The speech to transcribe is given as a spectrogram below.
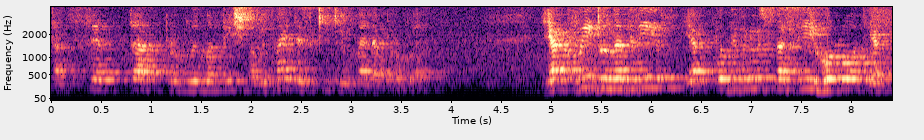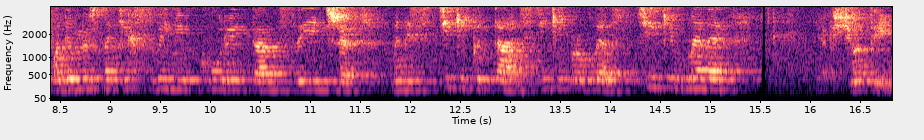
та це так проблематично. Ви знаєте, скільки в мене проблем? Як вийду на двір, як подивлюсь на свій город, як подивлюсь на тих свинів, кури і там все інше, в мене стільки питань, стільки проблем, стільки в мене. Якщо ти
